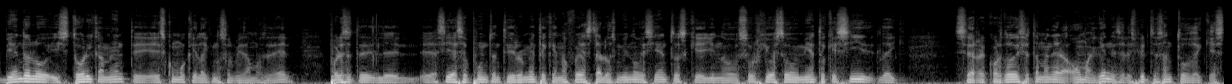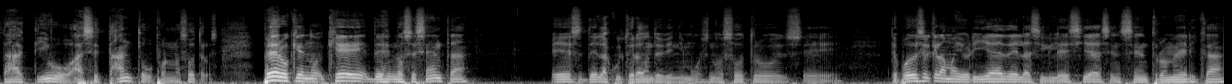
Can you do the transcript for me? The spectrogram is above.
viéndolo históricamente, es como que nos olvidamos de él. Por eso te le- hacía ese punto anteriormente, que no fue hasta los 1900 que surgió este movimiento que sí, se recordó de cierta manera, oh my goodness, el Espíritu Santo de que está activo, hace tanto por nosotros. Pero que, no, que de los 60 es de la cultura donde venimos nosotros. eh, te puedo decir que la mayoría de las iglesias en Centroamérica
